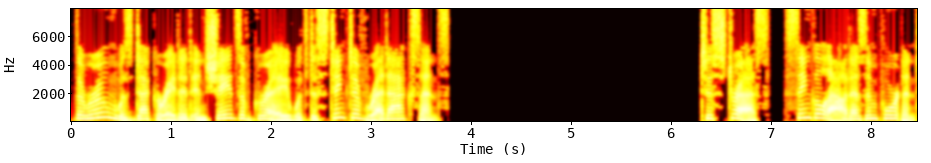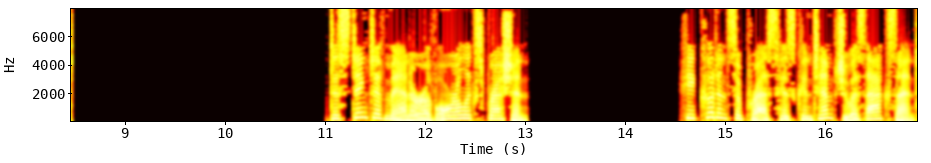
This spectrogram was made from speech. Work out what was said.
The room was decorated in shades of gray with distinctive red accents. To stress, single out as important. Distinctive manner of oral expression. He couldn't suppress his contemptuous accent.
